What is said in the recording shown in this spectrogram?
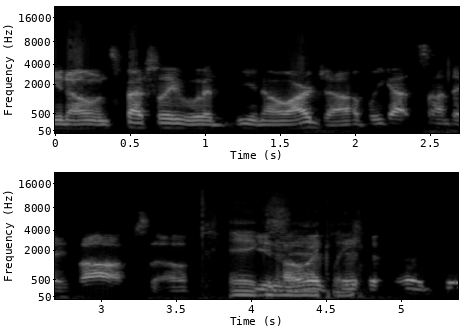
You know, especially with you know our job, we got Sundays off, so exactly. you know, it, it, it,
